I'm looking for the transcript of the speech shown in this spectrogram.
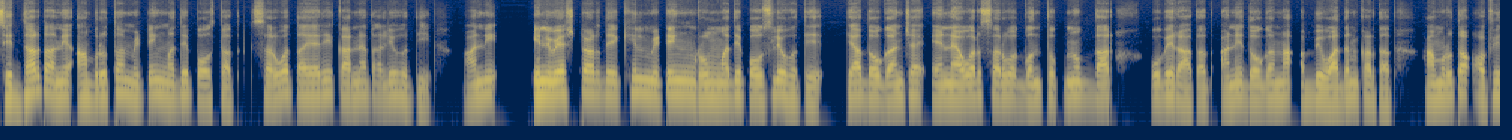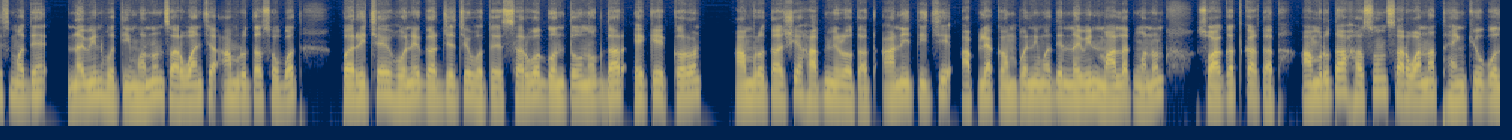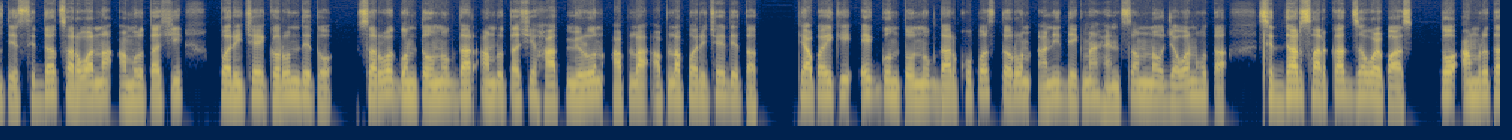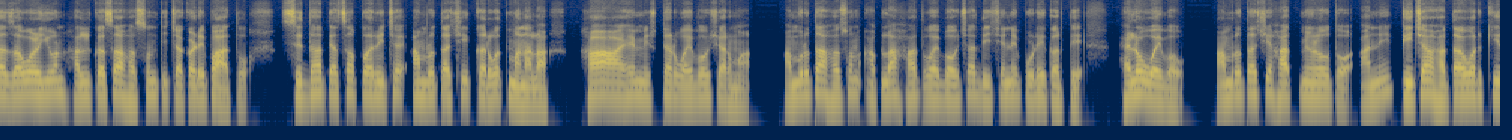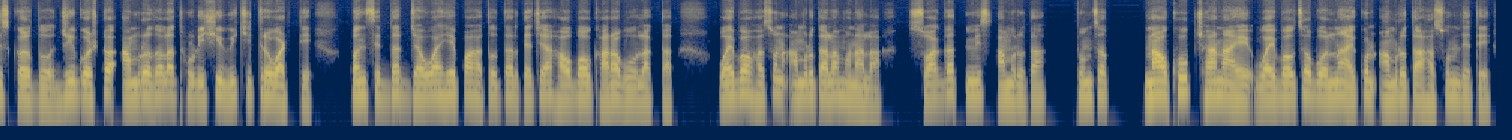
सिद्धार्थ आणि अमृता मीटिंगमध्ये पोहोचतात. सर्व तयारी करण्यात आली होती आणि इन्व्हेस्टर देखील मीटिंग रूममध्ये पोहोचले होते. त्या दोघांच्या येण्यावर सर्व गुंतवणूकदार उभे राहतात आणि दोघांना अभिवादन करतात. अमृता ऑफिसमध्ये नवीन होती म्हणून सर्वांचे अमृतासोबत परिचय होणे गरजेचे होते. सर्व गुंतवणूकदार एक-एक करून अमृताशी हात मिळवतात आणि तिचे आपल्या कंपनीमध्ये नवीन मालक म्हणून स्वागत करतात. अमृता हसून सर्वांना थँक यू बोलते. सिद्धार्थ सर्वांना अमृताशी परिचय करून देतो. सर्व गुंतवणूकदार अमृताशी हात मिळवून आपला आपला परिचय देतात. त्यापैकी एक गुंतवणूकदार खूपच तरुण आणि देखणा हँडसम नौजवान होता. सिद्धार्थसारखाच जवळपास. तो अमृताजवळ येऊन हलकसा हसून तिच्याकडे पाहतो. सिद्धार्थ त्याचा परिचय अमृताशी करवत म्हणाला, हा आहे मिस्टर वैभव शर्मा. अमृता हसून आपला हात वैभवच्या दिशेने पुढे करते. हॅलो वैभव. अमृताशी हात मिळवतो आणि तिच्या हातावर किस करतो. जी गोष्ट अमृताला थोडीशी विचित्र वाटते. पण सिद्धार्थ जेव्हा हे पाहतो तर त्याचे हावभाव खराब होऊ लागतात. वैभव हसून अमृताला म्हणाला, स्वागत मिस अमृता. तुमचं नाव खूप छान आहे. वैभवचं बोलणं ऐकून अमृता हसून देते.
